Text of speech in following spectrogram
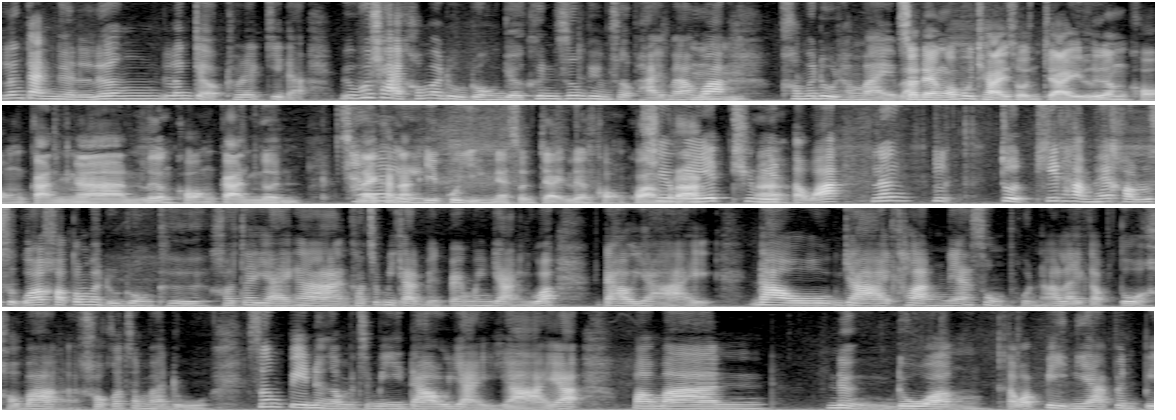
เรื่องการเงินเรื่องเรื่องเกี่ยวกับธุรกิจอะมีผู้ชายเข้ามาดูดวงเยอะขึ้นซึ่งพิมพ์ไพรส์มากว่าอืมเขามาดูทำไมแบบแสดงว่าผู้ชายสนใจเรื่องของการงานเรื่องของการเงินใช่ในขณะที่ผู้หญิงเนี่ยสนใจเรื่องของความชีรักวิตชีวิตอะแต่ว่าเรื่อง จุดที่ทำให้เขารู้สึกว่าเขาต้องมาดูดวงคือ เขาจะย้ายงาน เขาจะมีการเปลี่ยนแปลงบางอย่างหรือว่า ดาวย้าย ดาวย้ายครั้งเนี้ยส่งผลอะไรกับตัวเขาบ้างอะเขาก็จะมาดู ซึ่งปีหนึ่งมันจะมีดาวใหญ่ย้ายอะประมาณหนึ่งดวง แต่ว่าปีนี้เป็นปี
